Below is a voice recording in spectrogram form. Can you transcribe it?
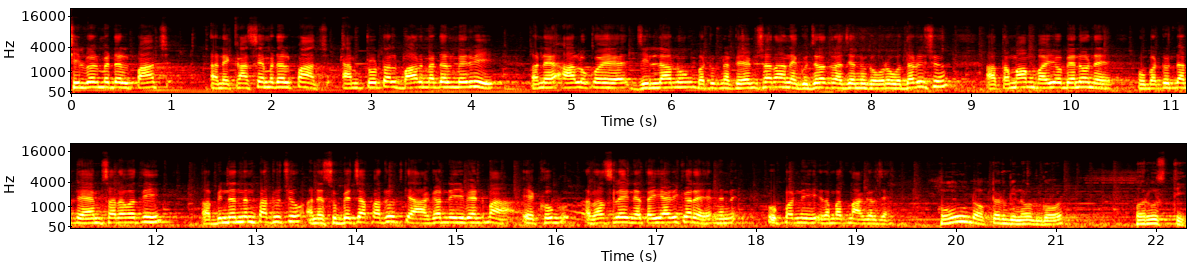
સિલ્વર મેડલ પાંચ અને કાંસ્ય મેડલ પાંચ. એમ ટોટલ બાર મેડલ મેળવી અને આ લોકોએ જિલ્લાનું બટુકના ટેમસારા અને ગુજરાત રાજ્યનું ગૌરવ વધાર્યું છે. આ તમામ ભાઈઓ બહેનોને હું બટુકના ટેમસારા વતી અભિનંદન પાઠવું છું અને શુભેચ્છા પાઠવું કે આગળની ઇવેન્ટમાં એ ખૂબ રસ લઈને તૈયારી કરે અને ઉપરની રમતમાં આગળ જાય. હું ડૉક્ટર વિનોદ ગોળ, ભરૂચથી.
